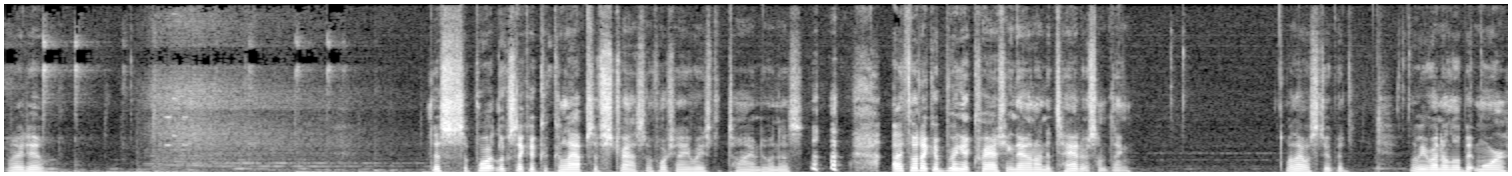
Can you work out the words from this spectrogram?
What do I do? This support looks like it could collapse of stress. Unfortunately, I wasted time doing this. I thought I could bring it crashing down on its head or something. Well, that was stupid. Let me run a little bit more.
